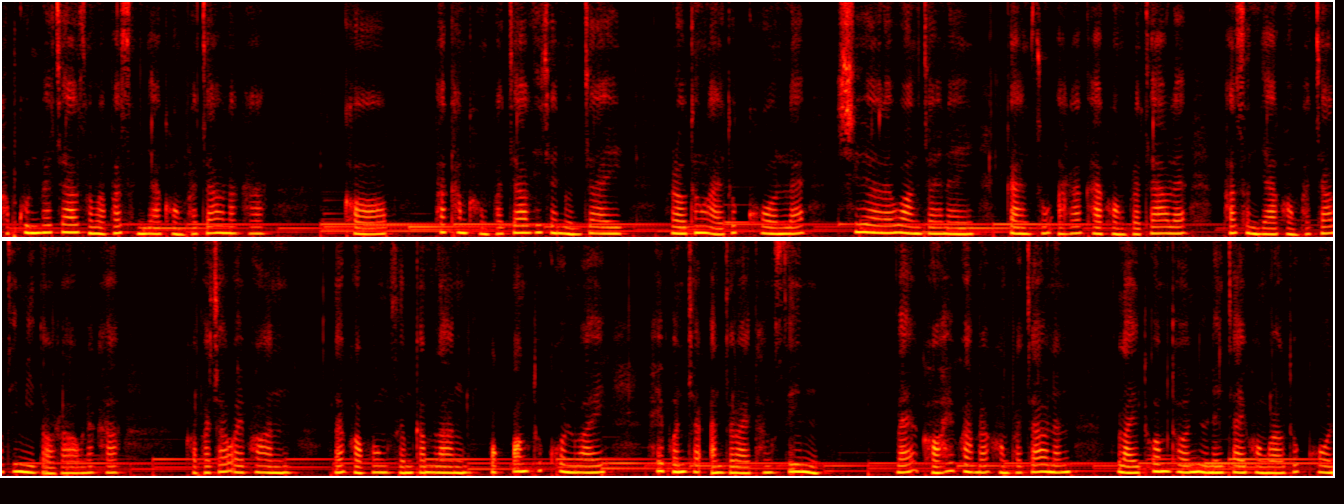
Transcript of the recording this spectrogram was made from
ขอบคุณพระเจ้าสำหรับพระสัญญาของพระเจ้านะคะ ขอพระคำของพระเจ้าที่จะหนุนใจ เราทั้งหลายทุกคนและเชื่อและวางใจในการทรงอารักขาของพระเจ้าและพระสัญญาของพระเจ้าที่มีต่อเรานะคะ ขอพระเจ้าอวยพร และขอพงเสริมกำลังปกป้องทุกคนไว้ ให้พ้นจากอันตรายทั้งสิ้น และขอให้ความรักของพระเจ้านั้นไหลท่วมท้นอยู่ในใจของเราทุกคน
